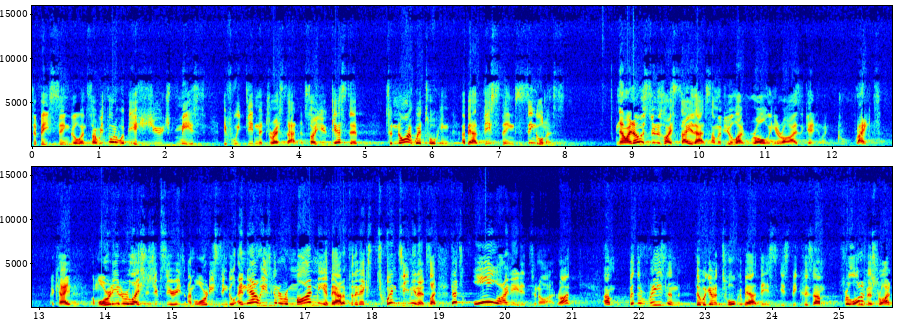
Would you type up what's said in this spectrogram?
to be single. And so we thought it would be a huge miss if we didn't address that. And so you guessed it, tonight we're talking about this thing, singleness. Now I know as soon as I say that, some of you are like rolling your eyes again. You're like, great. Okay, I'm already in a relationship series, I'm already single, and now he's going to remind me about it for the next 20 minutes. Like, that's all I needed tonight, right? Um, but the reason that we're going to talk about this is because um, for a lot of us, right,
